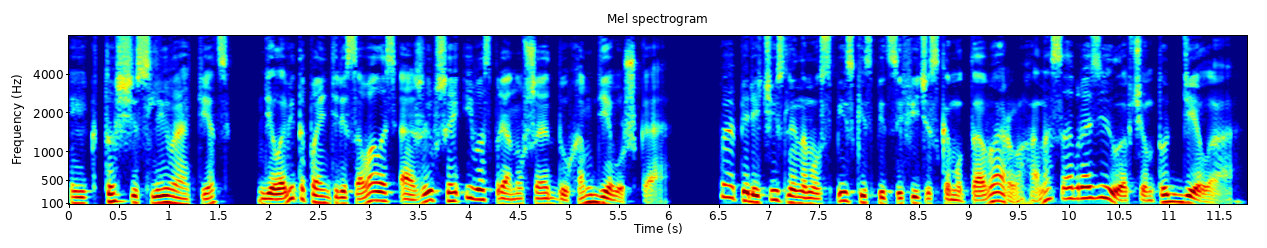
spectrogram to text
И кто счастливый отец? Деловито поинтересовалась ожившая и воспрянувшая духом девушка. По перечисленному в списке специфическому товару она сообразила, в чем тут дело.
